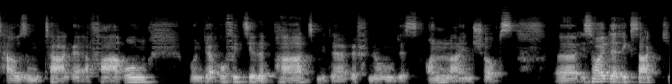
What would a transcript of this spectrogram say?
1000 Tage Erfahrung. Und der offizielle Part mit der Öffnung des Online-Shops äh, ist heute exakt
